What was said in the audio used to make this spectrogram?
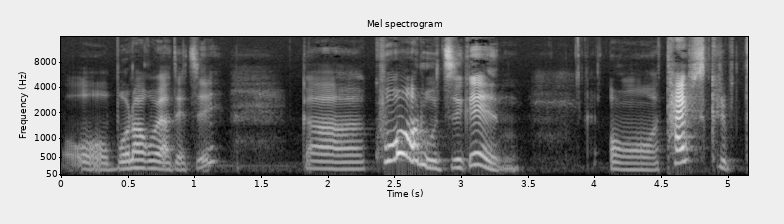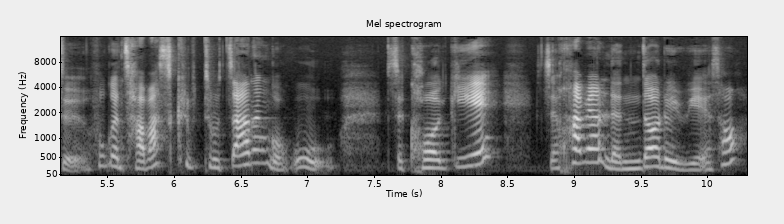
어 뭐라고 해야 되지? 그러니까 코어 logic은 어 TypeScript 혹은 JavaScript로 짜는 거고 이제 거기에 이제 화면 render를 위해서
